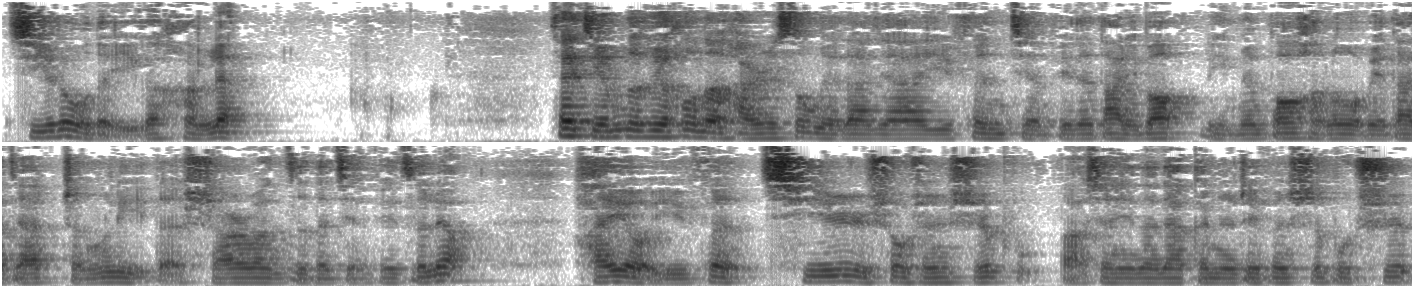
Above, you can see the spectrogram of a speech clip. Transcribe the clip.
肌肉的一个含量。在节目的最后呢，还是送给大家一份减肥的大礼包，里面包含了我为大家整理的十二万字的减肥资料，还有一份七日瘦身食谱啊，相信大家跟着这份食谱吃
